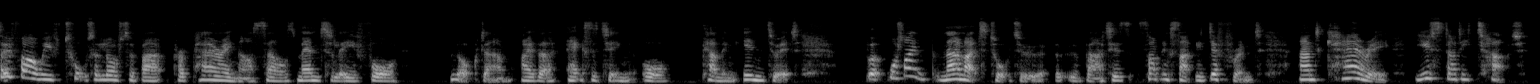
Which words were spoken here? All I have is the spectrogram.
So far, we've talked a lot about preparing ourselves mentally for lockdown, either exiting or coming into it. But what I'd now like to talk to you about is something slightly different. And Carey, you study touch.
